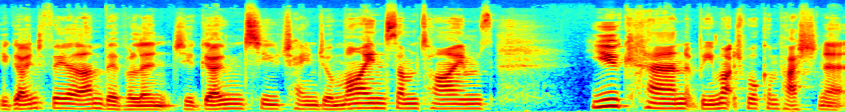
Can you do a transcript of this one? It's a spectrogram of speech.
you're going to feel ambivalent, you're going to change your mind sometimes, you can be much more compassionate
